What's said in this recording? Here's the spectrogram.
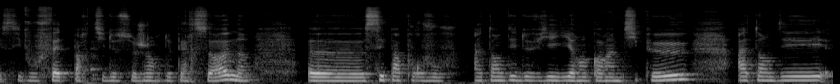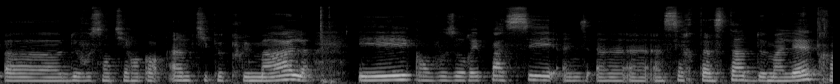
si vous faites partie de ce genre de personnes, euh, c'est pas pour vous. Attendez de vieillir encore un petit peu, attendez euh, de vous sentir encore un petit peu plus mal. Et quand vous aurez passé un, certain stade de mal-être,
